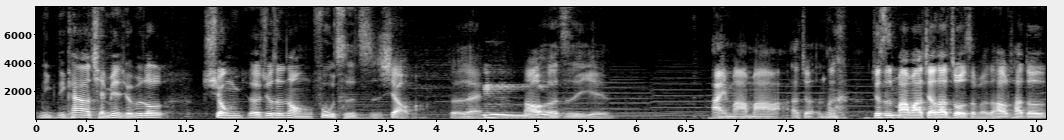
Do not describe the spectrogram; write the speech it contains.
你你看到前面全部都凶呃，就是那种父慈子孝嘛，对不对？嗯。然后儿子也爱妈妈嘛，那就那就是妈妈叫他做什么，然后他都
